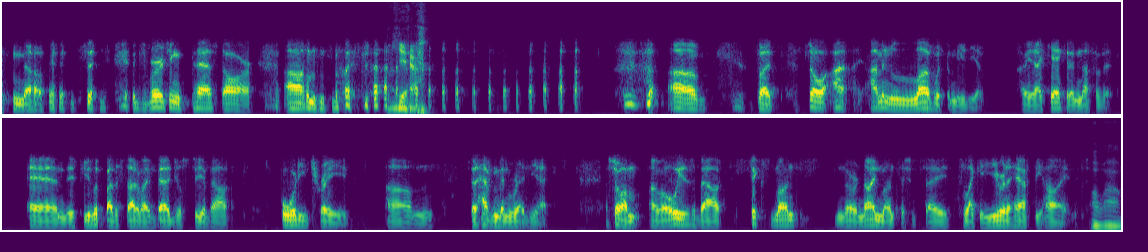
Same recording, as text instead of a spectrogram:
no, it's it's, it's verging past R. Um, but uh, Yeah. um, but so I I'm in love with the medium. I mean I can't get enough of it. And if you look by the side of my bed, you'll see about 40 trades um, that haven't been read yet. So I'm I'm always about six months or nine months, I should say, to like a year and a half behind. Oh wow.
